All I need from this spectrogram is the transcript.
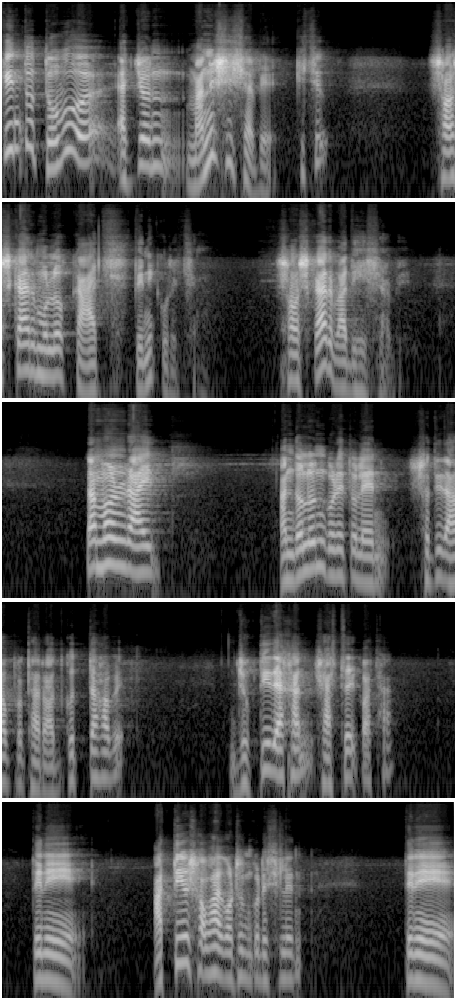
কিন্তু তবুও একজন মানুষ হিসাবে কিছু সংস্কারমূলক কাজ তিনি করেছেন, সংস্কারবাদী হিসাবে। রামমোহন রায় আন্দোলন গড়ে তোলেন সতীদাহ প্রথা রদ করতে হবে, যুক্তি দেখান শাস্ত্রের কথা। তিনি আত্মীয় সভা গঠন করেছিলেন, তিনি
